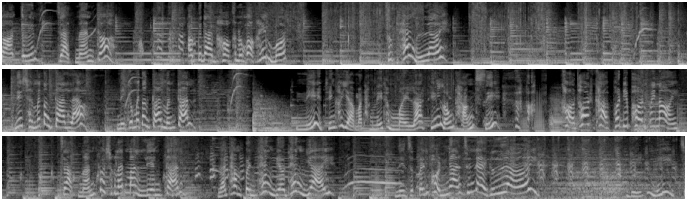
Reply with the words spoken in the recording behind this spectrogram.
ก่อนอื่น จากนั้นก็ เอากระดาษห่อขนมออกให้หมด ทุกแท่งเลย นี่ฉันไม่ต้องการแล้ว นี่ก็ไม่ต้องการเหมือนกัน นี่ทิ้งขยะมาทางนี้ทำไมล่ะ ทิ้งลงถังสิ ขอโทษค่ะ พอดีเพลินไปหน่อย จากนั้นก็ช็อกโกแลตมาเรียงกัน และทำเป็นแท่งเดียวแท่งใหญ่ นี่จะเป็นผลงานชิ้นเอกเลยดีนี่ใจ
